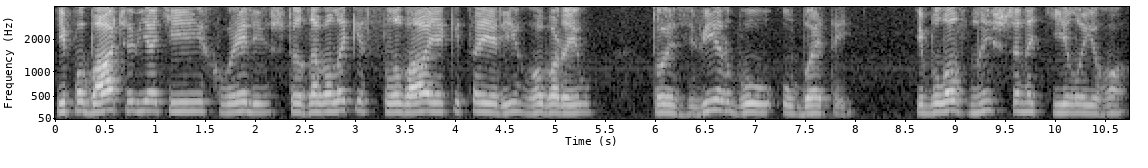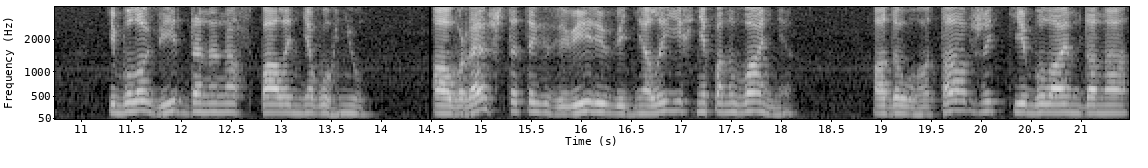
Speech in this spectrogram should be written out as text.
І побачив я тієї хвилі, що за великі слова, які цей ріг говорив, той звір був убитий, і було знищене тіло його, і було віддане на спалення вогню, а врешті тих звірів відняли їхнє панування, а довгота в житті була їм дана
